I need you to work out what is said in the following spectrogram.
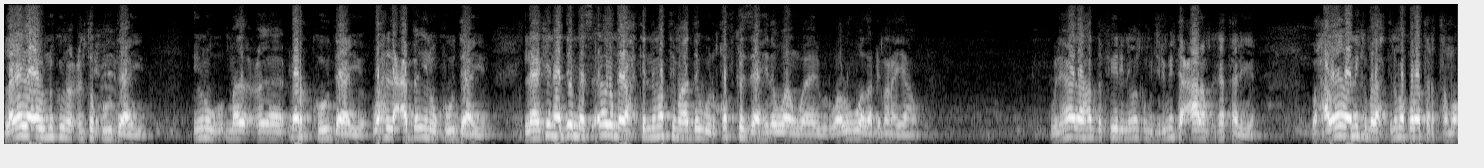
Laga yaabo ninku inuu cunto kuu daayo inuu dhar kuu daayo wax la cabo inuu kuu daayo. Laakiin haddii mas'aladu madaxtinimo timaada buuri qof ka zaahida waan waayay buuri waa lagu wada dhimanaya walihaada hadda fiiri nimanka mujrimiinta caalamka ka taliya waxaa laga yaaba ninki madaxtinimo kula tartamo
